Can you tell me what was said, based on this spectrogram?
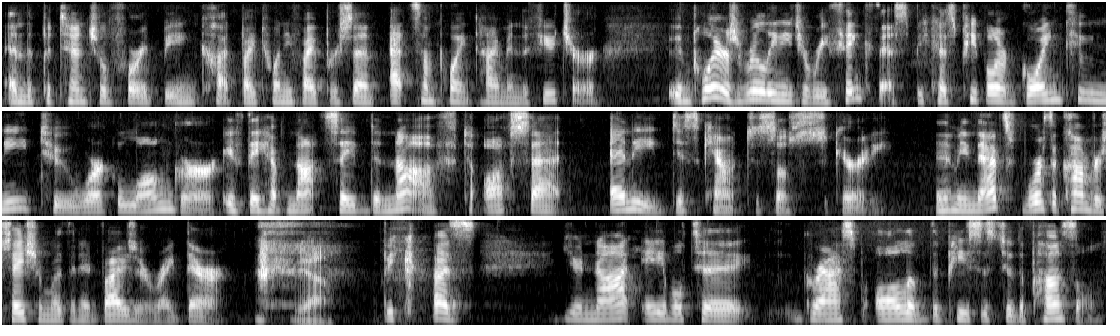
and the potential for it being cut by 25% at some point in time in the future, employers really need to rethink this because people are going to need to work longer if they have not saved enough to offset any discount to Social Security. I mean, that's worth a conversation with an advisor right there. Yeah. because you're not able to grasp all of the pieces to the puzzle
